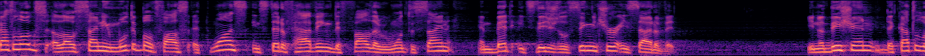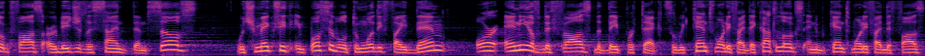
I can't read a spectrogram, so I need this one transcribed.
Catalogs allow signing multiple files at once instead of having the file that we want to sign embed its digital signature inside of it. In addition, the catalog files are digitally signed themselves, which makes it impossible to modify them or any of the files that they protect. So we can't modify the catalogs and we can't modify the files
